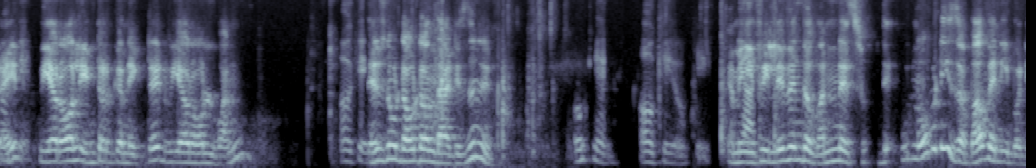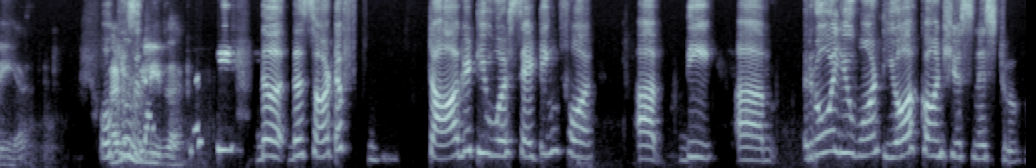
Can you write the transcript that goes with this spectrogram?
right? Okay. We are all interconnected. We are all one. Okay. There's no doubt on that, isn't it? Okay. Okay. Okay. I mean, yeah. if we live in the oneness, nobody is above anybody here. Okay, I don't so believe that. The, the the sort of target you were setting for uh, the um, role you want your consciousness to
